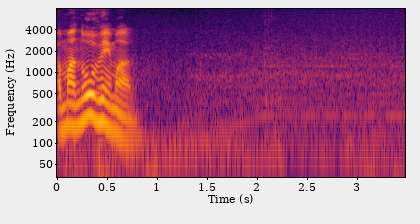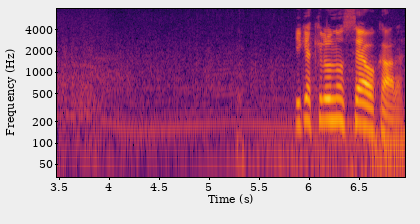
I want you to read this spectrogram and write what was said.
É uma nuvem, mano. O que, é aquilo no céu, cara?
